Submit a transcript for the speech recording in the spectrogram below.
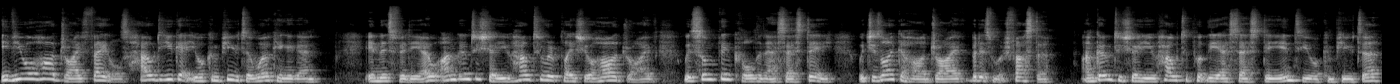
If your hard drive fails, how do you get your computer working again? In this video, I'm going to show you how to replace your hard drive with something called an SSD, which is like a hard drive, but it's much faster. I'm going to show you how to put the SSD into your computer,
